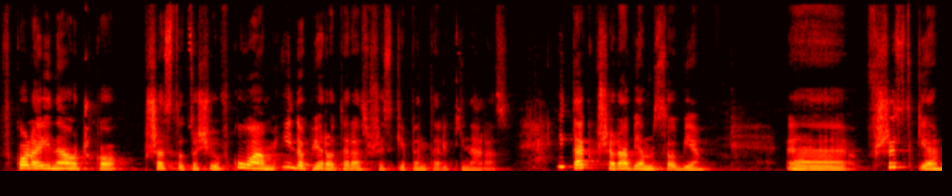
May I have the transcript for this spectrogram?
w kolejne oczko, przez to, co się wkułam i dopiero teraz wszystkie pętelki naraz. I tak przerabiam sobie e, wszystkie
